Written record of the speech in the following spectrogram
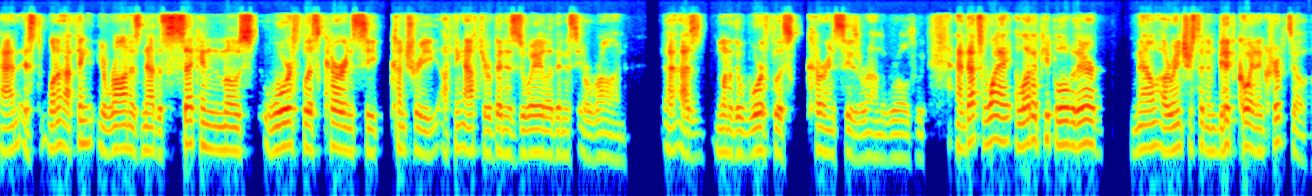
And it's one. I think Iran is now the second most worthless currency country. I think after Venezuela, then it's Iran as one of the worthless currencies around the world. And that's why a lot of people over there now are interested in Bitcoin and crypto.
